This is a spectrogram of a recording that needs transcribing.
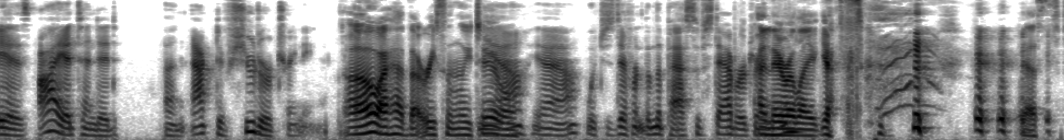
is I attended an active shooter training. Oh, I had that recently too. Yeah, yeah, which is different than the passive stabber training. And they were like, yes, yes.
